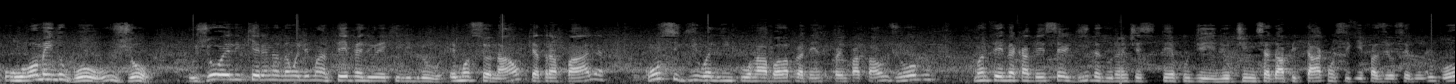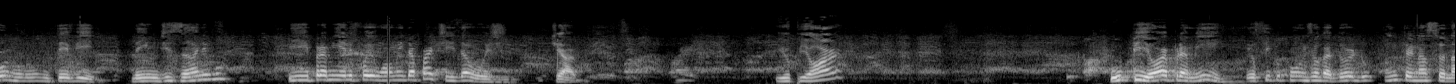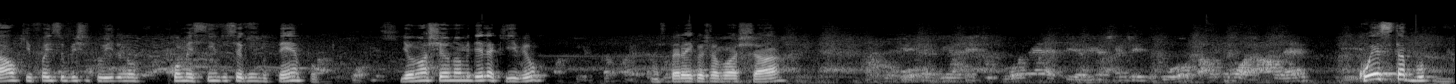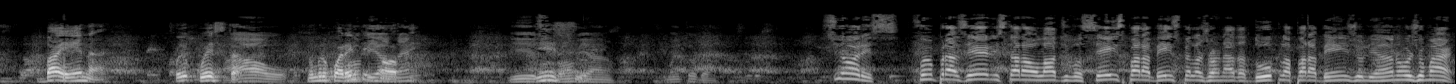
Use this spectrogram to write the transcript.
o homem do gol, o Jô. O Jô, ele querendo ou não, ele manteve ali o equilíbrio emocional, que atrapalha, conseguiu ali empurrar a bola para dentro para empatar o jogo, manteve a cabeça erguida durante esse tempo de, de o time se adaptar, conseguir fazer o segundo gol, não, não teve nenhum desânimo. E para mim ele foi o homem da partida hoje, Thiago. E o pior? O pior para mim, eu fico com o jogador do Internacional que foi substituído no comecinho do segundo tempo. E eu não achei o nome dele aqui, viu? Mas espera aí que eu já vou achar. Cuesta Baena. Foi o Cuesta. Ah, o número 49. Né? Isso, Isso. Muito bem. Senhores, foi um prazer estar ao lado de vocês. Parabéns pela jornada dupla. Parabéns, Juliano. Ô, Gilmar,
